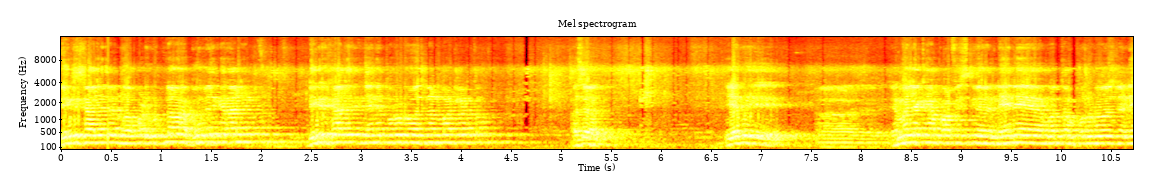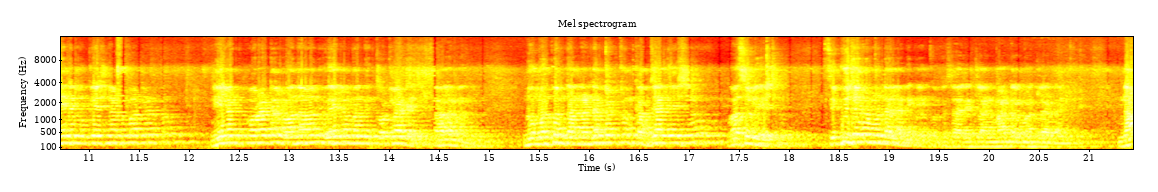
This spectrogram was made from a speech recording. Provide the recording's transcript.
డిగ్రీ కాలేజీలో నువ్వు అప్పుడు భూమి దగ్గర రాలేదు డిగ్రీ కాలేజీ నేను ఎప్పుడు వచ్చిన మాట్లాడతాం? అసలు ఏది ఎమ్మెల్యే క్యాంప్ ఆఫీస్ నేనే మొత్తం పురుడు రోజున నేనే ముగ్గేసినట్టు మాట్లాడతాం? నీలాంటి పోరాటాలు వంద మంది వేల మంది కొట్లాడేది చాలా మంది. నువ్వు మొత్తం దాన్ని అడ్డం పెట్టుకొని కబ్జాలు చేసినావు వసూలు చేసినావు. సిగ్గుజనం ఉండాలి నీకు ఇంకొకసారి ఇట్లాంటి మాటలు మాట్లాడడానికి. నా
